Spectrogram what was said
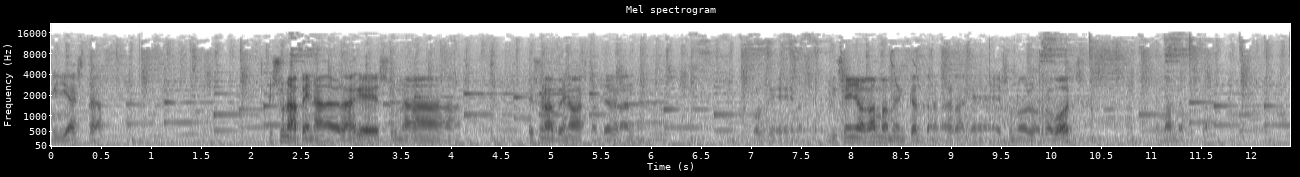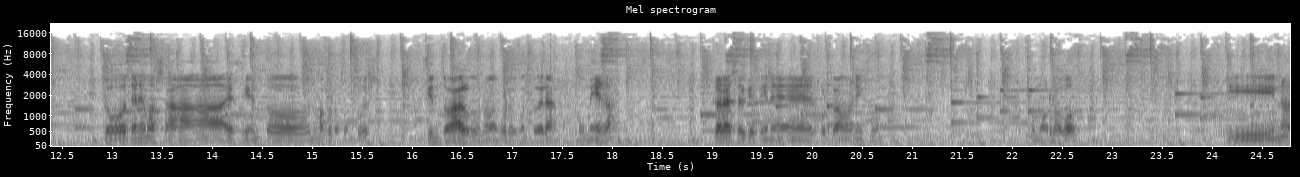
Y ya está. Es una pena, la verdad que es una... Es una pena bastante grande. Porque, no sé, el diseño de gama me encanta, la verdad que es uno de los robots que más me gusta. Luego tenemos a E100... No me acuerdo cuánto es. 100 algo, no me acuerdo cuánto era. Omega. Que ahora es el que tiene el protagonismo. Como robot. Y no,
